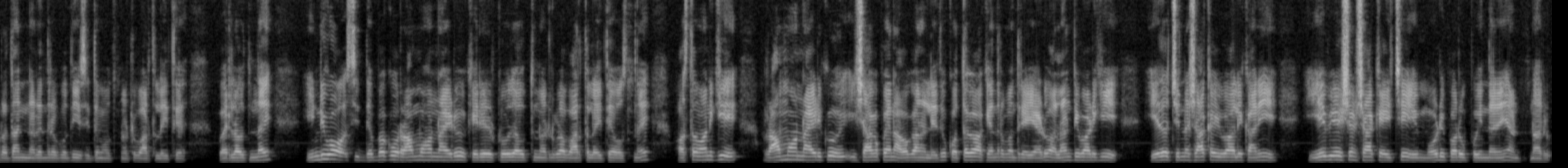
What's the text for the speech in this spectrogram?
ప్రధాని నరేంద్ర మోదీ సిద్ధమవుతున్నట్లు వార్తలు అయితే వైరల్ అవుతున్నాయి. ఇండిగో సి- దెబ్బకు రామ్మోహన్ నాయుడు కెరీర్ క్లోజ్ అవుతున్నట్లు కూడా వార్తలు అయితే వస్తున్నాయి. వాస్తవానికి రామ్మోహన్ నాయుడుకు ఈ శాఖ పైన అవగాహన లేదు. కొత్తగా కేంద్ర మంత్రి అయ్యాడు. అలాంటి వాడికి ఏదో చిన్న శాఖ ఇవ్వాలి కానీ ఏవియేషన్ శాఖ ఇచ్చి మోడీ పరుగు పోయిందని అంటున్నారు.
